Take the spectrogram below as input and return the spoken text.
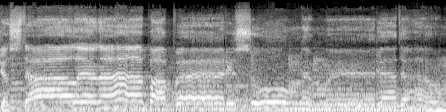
що стали на папері сумними рядами.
